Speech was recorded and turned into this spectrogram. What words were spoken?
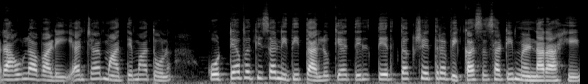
राहुल आवाडे यांच्या माध्यमातून कोट्यावधीचा निधी तालुक्यातील तीर्थक्षेत्र विकासासाठी मिळणार आहे.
